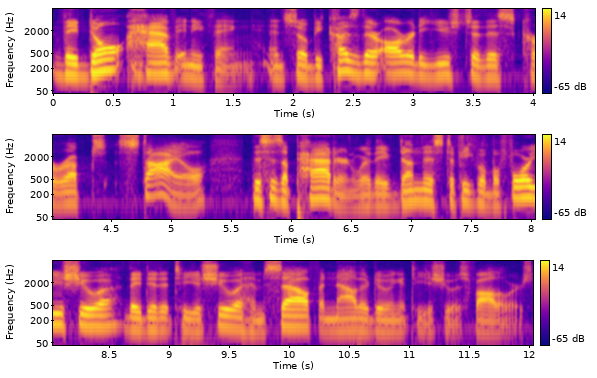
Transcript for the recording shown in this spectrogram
they don't have anything, and so because they're already used to this corrupt style, this is a pattern where they've done this to people before Yeshua. They did it to Yeshua himself, and now they're doing it to Yeshua's followers.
